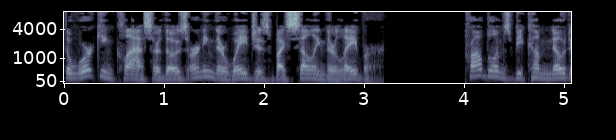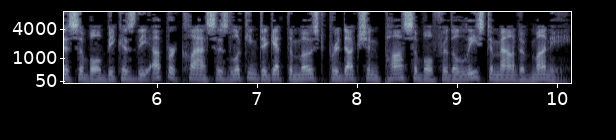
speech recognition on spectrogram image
The working class are those earning their wages by selling their labor. Problems become noticeable because the upper class is looking to get the most production possible for the least amount of money.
